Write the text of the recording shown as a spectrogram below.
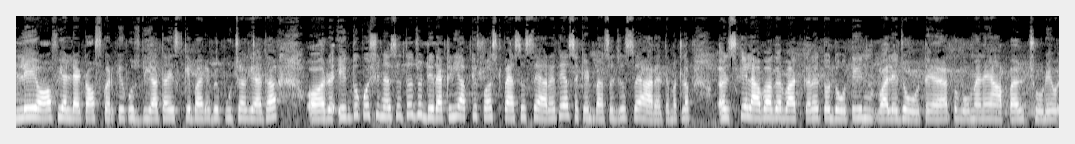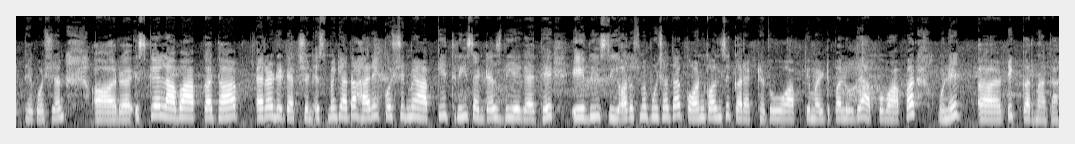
ले ऑफ़ या लेट ऑफ़ करके कुछ दिया था, इसके बारे में पूछा गया था। और एक दो क्वेश्चन ऐसे थे जो डायरेक्टली आपके फ़र्स्ट पैसेज से आ रहे थे या सेकेंड पैसेजेस से आ रहे थे। थे मतलब इसके अलावा अगर बात करें तो दो तीन वाले जो होते हैं तो वो मैंने यहाँ पर छोड़े थे क्वेश्चन और इसके अलावा आपका था एरर डिटेक्शन इसमें क्या था? हर एक क्वेश्चन में आपकी थ्री सेंटेंस दिए गए थे ए बी सी और उसमें पूछा था कौन कौन से करेक्ट है। तो वो आपके मल्टीपल हो गया आपको वहाँ पर उन्हें टिक करना था।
